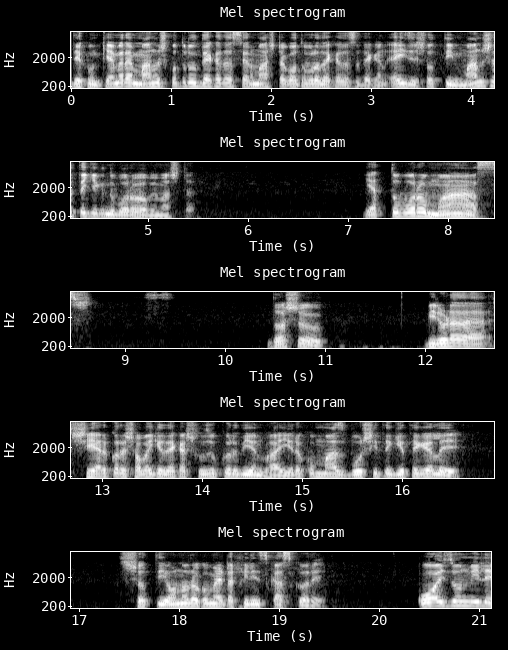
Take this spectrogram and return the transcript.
দেখুন, ক্যামেরায় মানুষ কতটুকু দেখা যাচ্ছে আর মাছটা কত বড় দেখা যাচ্ছে দেখেন। এই যে, সত্যি, মানুষের থেকে কিন্তু বড় হবে মাছটা। এত বড় মাছ। দর্শক, ভিডিওটা শেয়ার করে সবাইকে দেখার সুযোগ করে দিয়েন ভাই। এরকম মাছ বড়শিতে গেতে গেলে সত্যি অন্যরকম একটা ফিলিংস কাজ করে। কয়জন মিলে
